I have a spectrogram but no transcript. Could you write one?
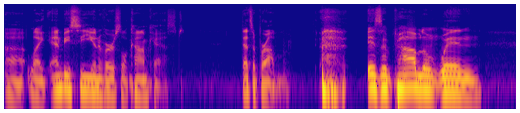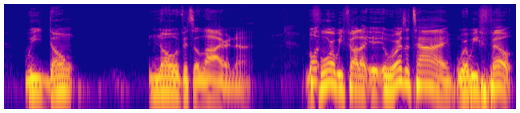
uh, like NBC Universal Comcast. That's a problem. It's a problem when we don't know if it's a lie or not. Before we felt like it, it was a time where we felt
